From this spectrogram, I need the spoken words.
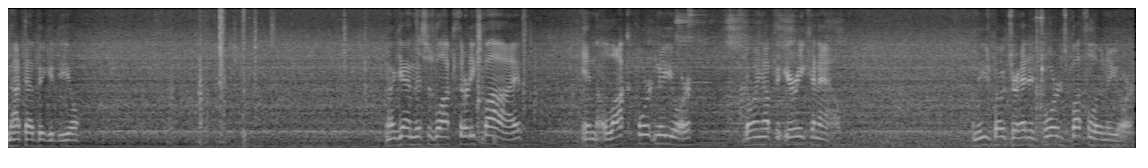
not that big a deal. Again, this is lock 35 in Lockport, New York, going up the Erie Canal. And these boats are headed towards Buffalo, New York.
